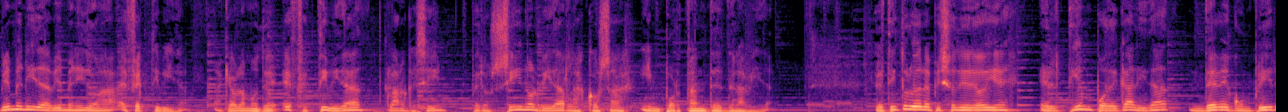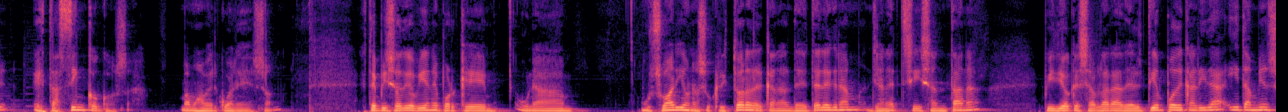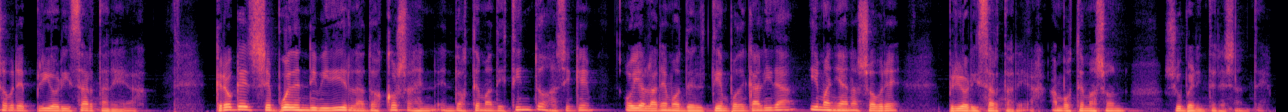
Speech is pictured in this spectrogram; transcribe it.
Bienvenida, bienvenido a Efectividad. Aquí hablamos de efectividad, claro que sí, pero sin olvidar las cosas importantes de la vida. El título del episodio de hoy es El tiempo de calidad debe cumplir estas cinco cosas. Vamos a ver cuáles son. Este episodio viene porque una usuaria, una suscriptora del canal de Telegram, Janetsi Santana, pidió que se hablara del tiempo de calidad y también sobre priorizar tareas. Creo que se pueden dividir las dos cosas en, dos temas distintos, así que hoy hablaremos del tiempo de calidad y mañana sobre priorizar tareas. Ambos temas son súper interesantes.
